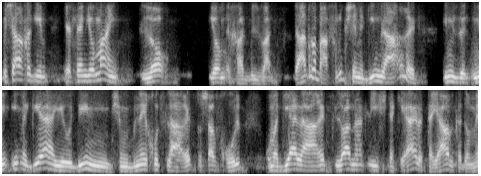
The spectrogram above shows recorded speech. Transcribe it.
בשאר החגים יש להם יומיים, לא יום אחד בלבד. ואדרבה, אפילו כשהם מגיעים לארץ, אם, זה, אם מגיע יהודים שמבני חוץ לארץ, תושב חו"ל, הוא מגיע לארץ לא על מנת להשתקע, אלא תייר וכדומה,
